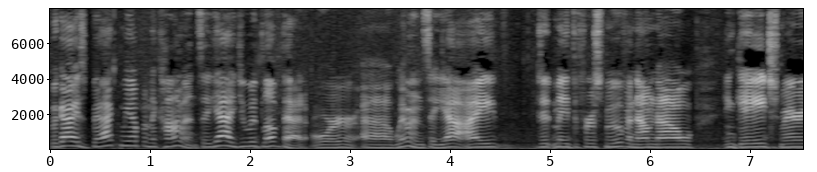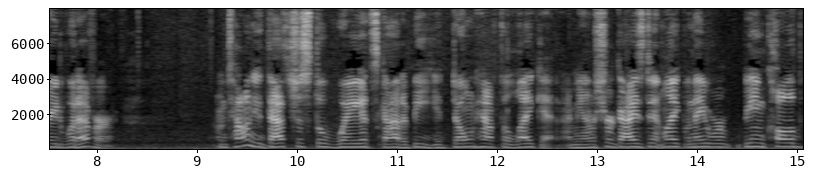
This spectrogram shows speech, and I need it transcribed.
But guys, back me up in the comments. Say, yeah, you would love that. Or uh, women say, yeah, I did made the first move and I'm now engaged, married, whatever. I'm telling you, that's just the way it's got to be. You don't have to like it. I mean, I'm sure guys didn't like when they were being called,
